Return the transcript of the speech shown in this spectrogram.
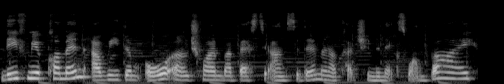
Leave me a comment. I'll read them all and i'll try my best to answer them and i'll catch you in the next one. Bye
